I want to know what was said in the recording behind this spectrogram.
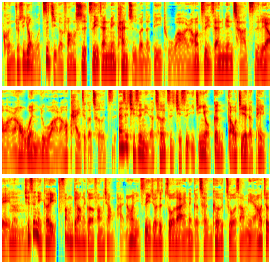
可能就是用我自己的方式，自己在那边看纸本的地图啊，然后自己在那边查资料啊，然后问路啊，然后开这个车子。但是其实你的车子其实已经有更高阶的配备了，嗯、其实你可以放掉那个方向盘，然后你自己就是坐在那个乘客座上面，然后就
